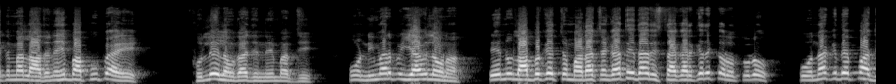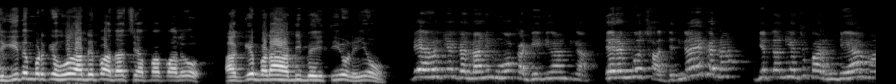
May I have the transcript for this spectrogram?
ਤੇ ਮੈਂ ਲਾ ਦੇਣੇ ਸੀ ਬਾਪੂ ਪੈਸੇ। ਫੁੱਲੇ ਲਾਉਂਦਾ ਜਿੰਨੇ ਮਰਜ਼ੀ। ਹੁਣ ਨਹੀਂ ਮੈਂ ਰੁਪਈਆ ਵੀ ਲਾਉਣਾ। ਤੇ ਇਹਨੂੰ ਲੱਭ ਕੇ ਚਮਾੜਾ ਚੰਗਾ ਤੇ ਇਹਦਾ ਰਿਸ਼ਤਾ ਕਰਕੇ ਤੇ ਘਰੋਂ ਤੁਰੋ। ਉਹ ਨਾ ਕਿਤੇ ਭੱਜ ਗਈ ਤੇ ਮੁੜ ਕੇ ਹੋਰ ਸਾਡੇ ਭਾ ਦਾ ਸਿਆਪਾ ਪਾ ਲਿਓ। ਅੱਗੇ ਬੜਾ ਸਾਡੀ ਬੇਇੱਜ਼ਤੀ ਹੋਣੀ ਓ। ਵੀ ਇਹੋ ਜਿਹੀਆਂ ਗੱਲਾਂ ਨਹੀਂ ਮੂੰਹੋਂ ਕੱਢੀ ਦੀਆਂ ਹੁੰਦੀਆਂ। ਤੇਰੇ ਮੂੰਹ ਸੱਜਦੀਆਂ ਇਹ ਗੱਲਾਂ। ਜਿੱਦਾਂ ਦੀਆਂ ਤੂੰ ਕਰਨ ਡਿਆ ਵਾ।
